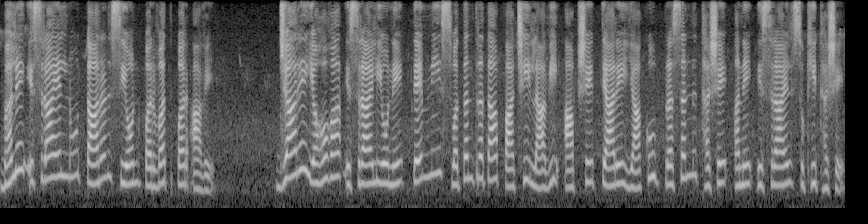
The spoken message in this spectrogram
ભલે ઇસરાયેલનું તારણ સિયોન પર્વત પર આવે. જ્યારે યહોવા ઇસરાયેલીઓને તેમની સ્વતંત્રતા પાછી લાવી આપશે ત્યારે યાકૂબ પ્રસન્ન થશે અને ઇસરાયેલ સુખી થશે.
